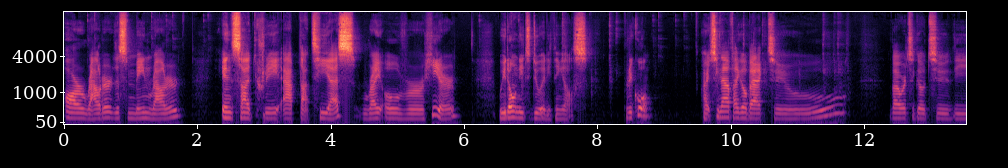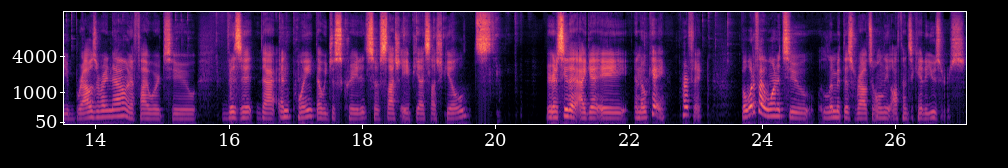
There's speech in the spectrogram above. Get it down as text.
our router, this main router, inside create app.ts right over here, we don't need to do anything else. Pretty cool. All right, so now if I go back to, if I were to go to the browser right now, and if I were to visit that endpoint that we just created, so slash API slash guilds, you're going to see that I get a an OK. Perfect. But what if I wanted to limit this route to only authenticated users?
